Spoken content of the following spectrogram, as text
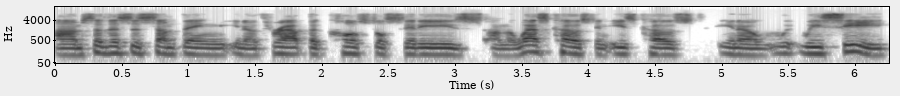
Um, so this is something, you know, throughout the coastal cities on the West Coast and East Coast, you know, we, we see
